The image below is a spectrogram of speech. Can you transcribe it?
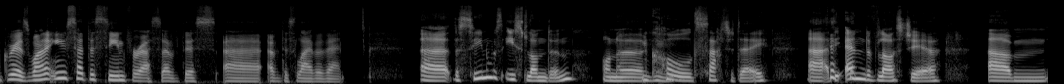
Grizz, why don't you set the scene for us of this uh, of this live event? Uh, the scene was East London on a Mhm. cold Saturday uh, at the end of last year, um,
